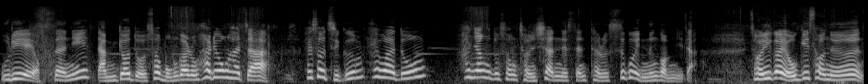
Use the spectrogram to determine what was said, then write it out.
우리의 역사니 남겨둬서 뭔가를 활용하자 해서 지금 해화동 한양도성 전시안내센터로 쓰고 있는 겁니다. 저희가 여기서는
